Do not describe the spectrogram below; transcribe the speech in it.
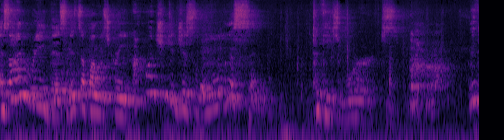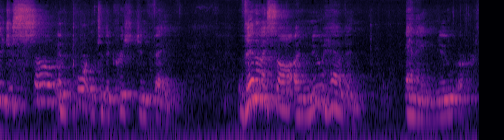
As I read this, and it's up on the screen, I want you to just listen to these words. I mean, they're just so important to the Christian faith. Then I saw a new heaven and a new earth.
